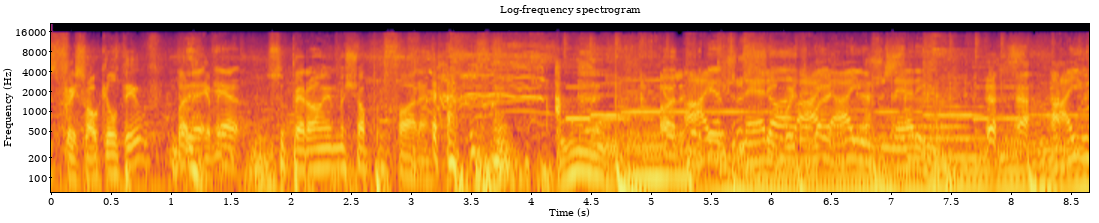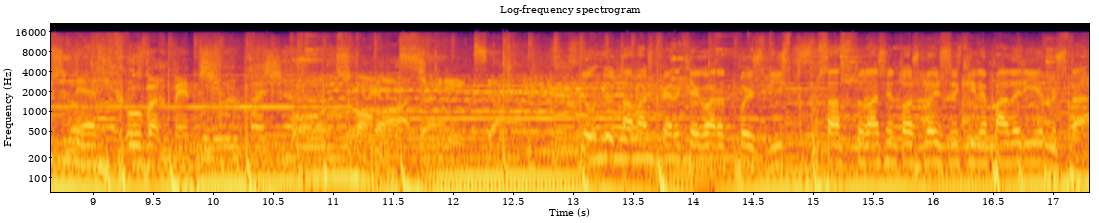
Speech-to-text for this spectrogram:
foi só o que ele teve. Olha, basicamente. é super-homem, mas só por fora. Olha, Ai, o dentro genérico. chora. Ai, ai, o genérico. Ai, o genérico. o que seja. Eu estava à espera que agora, depois disto, começasse toda a gente aos beijos aqui na padaria, mas está.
